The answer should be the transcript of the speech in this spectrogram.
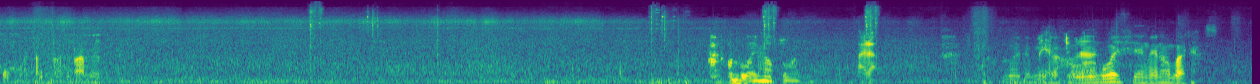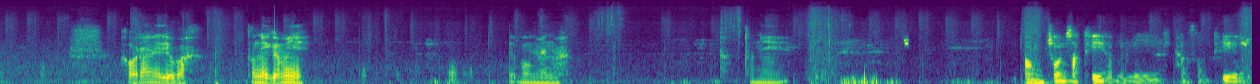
ผมมาทำนั้นนั้นบ้านคนรวยมีตัวตายละ รวยก็มีไม่อยากอะอยู่นะโอ้ยยังไงเนาะบัดเนี่ยเข้าทางไหนดีวะ ตรงนี้ก็มีเอ้ยบ่แม่นวะตรงนี้ต้องชนสักทีครับมันมีทั้งสองที่เลย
